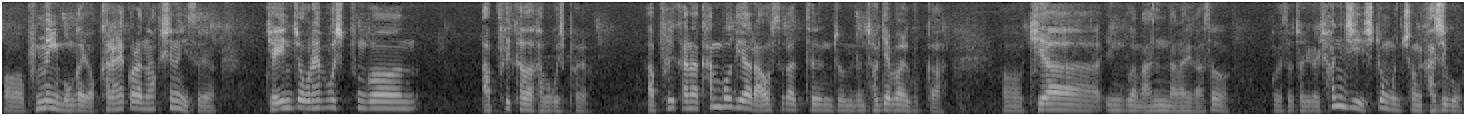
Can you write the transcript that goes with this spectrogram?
어, 분명히 뭔가 역할을 할 거라는 확신은 있어요. 개인적으로 해보고 싶은 건 아프리카가 가보고 싶어요. 아프리카나 캄보디아, 라오스 같은 좀 이런 저개발 국가, 어, 기아 인구가 많은 나라에 가서 거기서 저희가 현지 식용곤충을 가지고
